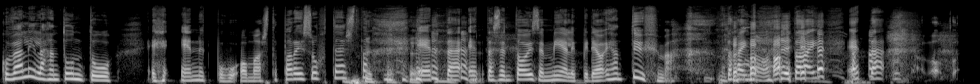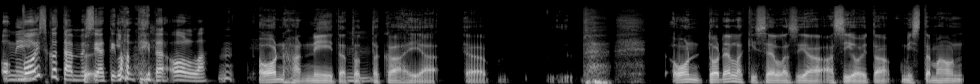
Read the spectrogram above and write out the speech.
kun välillähän tuntuu, en nyt puhu omasta parisuhteesta, että, että sen toisen mielipide on ihan tyhmä. tai, tai että niin. voisiko tämmöisiä tilanteita olla? Onhan niitä mm. totta kai ja, ja on todellakin sellaisia asioita, mistä mä oon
